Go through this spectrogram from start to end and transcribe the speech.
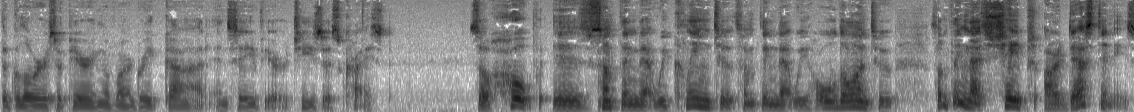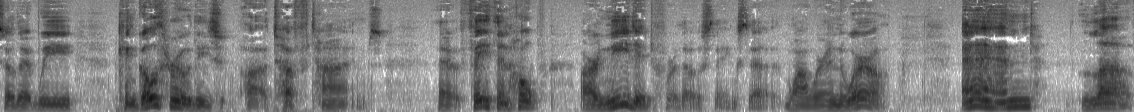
the glorious appearing of our great God and Savior, Jesus Christ. So hope is something that we cling to, something that we hold on to, something that shapes our destiny so that we can go through these uh, tough times. Uh, faith and hope are needed for those things uh, while we're in the world. And love.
